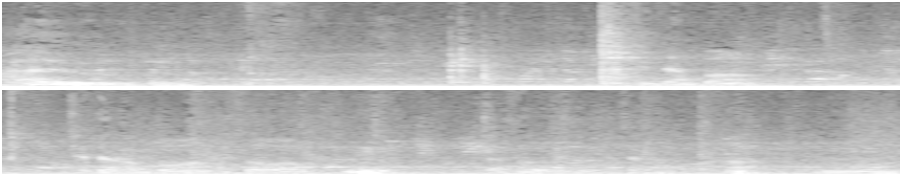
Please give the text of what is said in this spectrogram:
아유, 그, 진짜 한번 제대로 한번 해서, 응? 짜서 하자. 어? 음.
